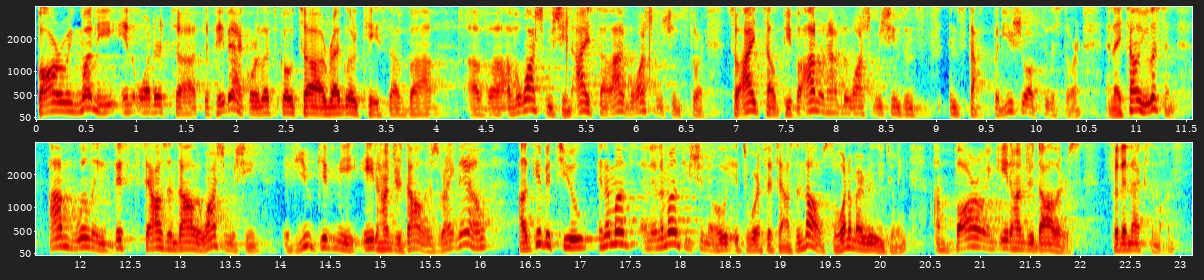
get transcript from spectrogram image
borrowing money in order to, to pay back. Or let's go to a regular case of, uh, of, uh, of a washing machine. I sell, I have a washing machine store. So I tell people, I don't have the washing machines in, in stock, but you show up to the store and I tell you, listen, I'm willing this $1,000 washing machine. If you give me $800 right now, I'll give it to you in a month. And in a month, you should know it's worth $1,000. So what am I really doing? I'm borrowing $800 for the next month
